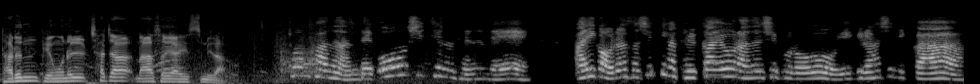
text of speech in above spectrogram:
다른 병원을 찾아 나서야 했습니다. 초음파는 안 되고 CT는 되는데 아이가 어려서 CT가 될까요? 라는 식으로 얘기를 하시니까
